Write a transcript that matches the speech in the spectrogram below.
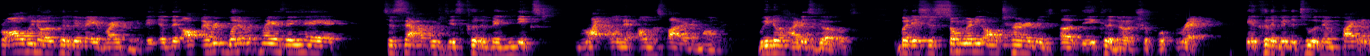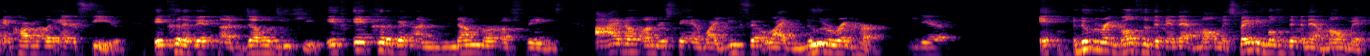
For all we know, it could have been made right then. They, they, all, every whatever plans they had to salvage this could have been nixed right on that on the spot at the moment. We know how this goes, but it's just so many alternatives. Uh, it could have been a triple threat. It could have been the two of them fighting and Carmella interfered. It could have been a double DQ. It, it could have been a number of things. I don't understand why you felt like neutering her Yeah. it, neutering both of them in that moment, spading both of them in that moment,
